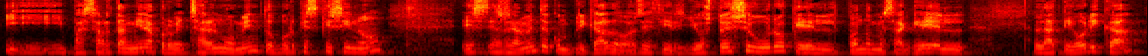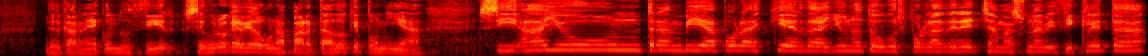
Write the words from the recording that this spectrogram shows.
y, pasar también aprovechar el momento, porque es que si no, es, realmente complicado. Es decir, yo estoy seguro que cuando me saqué la teórica, del carnet de conducir, seguro que había algún apartado que ponía si hay un tranvía por la izquierda y un autobús por la derecha más una bicicleta,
